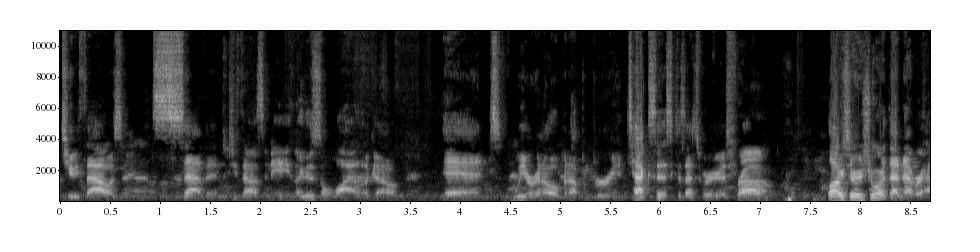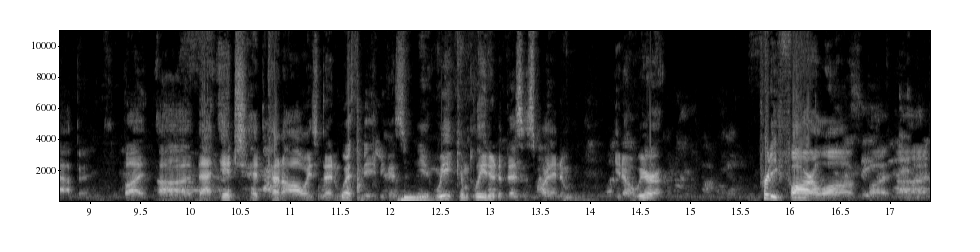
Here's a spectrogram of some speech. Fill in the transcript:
2007, 2008. Like this is a while ago, and we were going to open up a brewery in Texas because that's where he was from. Long story short, that never happened. But uh, that itch had kind of always been with me because we completed a business plan, and you know we were pretty far along. But uh,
